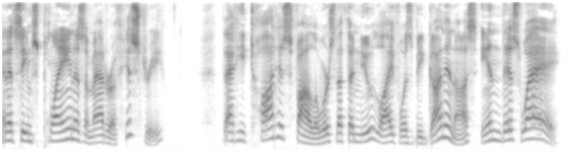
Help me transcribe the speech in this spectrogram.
And it seems plain as a matter of history that he taught his followers that the new life was begun in us in this way.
